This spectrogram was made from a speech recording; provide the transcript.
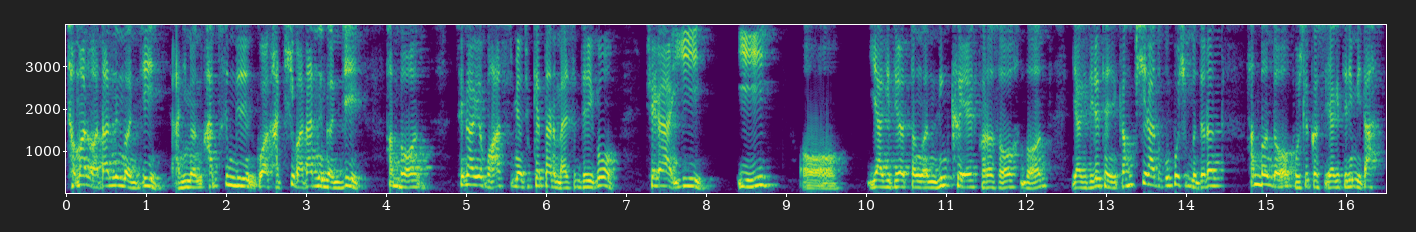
저만 와닿는 건지 아니면 감슴들과 같이 와닿는 건지 한번 생각해 보았으면 좋겠다는 말씀 드리고 제가 이, 이, 어, 이야기 드렸던 건 링크에 걸어서 한번 이야기 드릴 테니까 혹시라도 못 보신 분들은 한 번 더 보실 것을 이야기 드립니다.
